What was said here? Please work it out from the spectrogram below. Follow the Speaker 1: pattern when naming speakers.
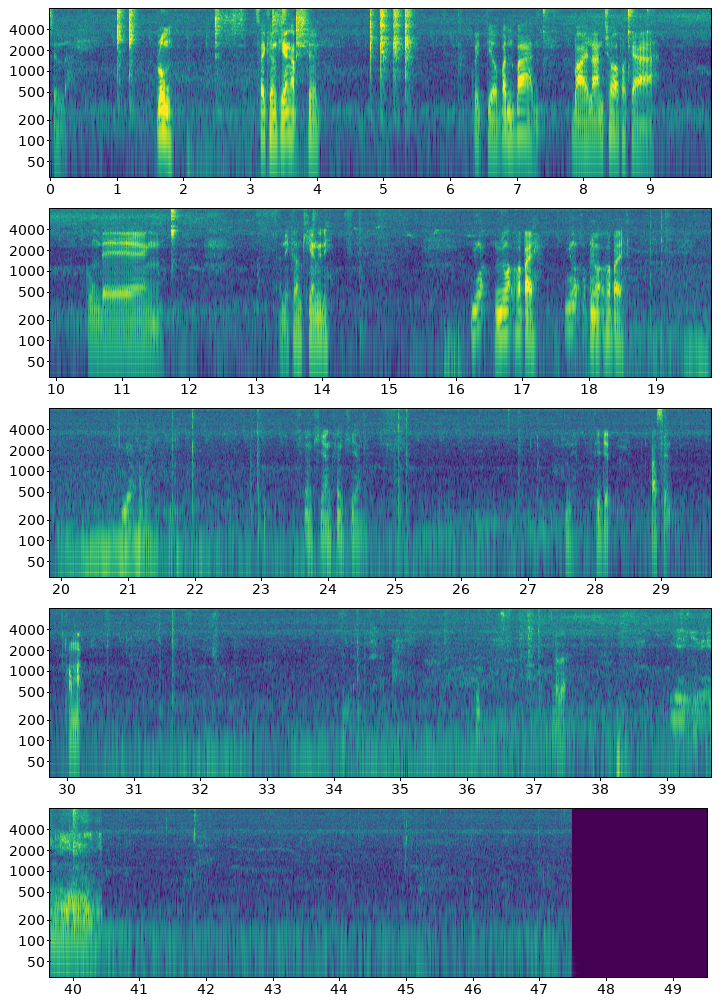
Speaker 1: เสร็จแล้วปรุง ใส่เครื่องเคียงครับเจอก๋วยเตี๋ยวบ้านๆบายร้านช่อพกา กุ้งแดง อันนี้เครื่องเคียงด้วยนี่
Speaker 2: ยั่ว
Speaker 1: ยั่วเข้าไป
Speaker 2: ยั่วเข้าไป
Speaker 1: ยั่วเข้าไป
Speaker 2: ยั่วเข้าไป
Speaker 1: เครื่องเคียง เครื่องเคียงนี่ ที่เด็ดปลาเส้นของหมักปุ๊บเดี๋ยวเลย
Speaker 2: นี่นี่
Speaker 1: นี่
